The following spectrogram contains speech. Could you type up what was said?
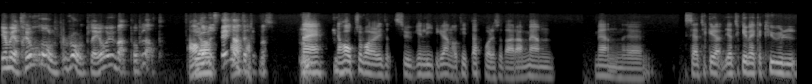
Ja, men jag tror role, roleplay har ju varit populärt. Ja, Ja. Har du spelat ja, det Thomas? Nej, jag har också varit lite sugen lite grann och tittat på det sådär, men. Men eh, så jag tycker jag tycker det verkar kul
